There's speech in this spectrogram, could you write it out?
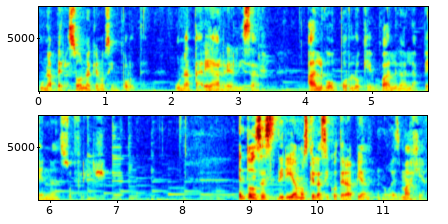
una persona que nos importe, una tarea a realizar, algo por lo que valga la pena sufrir. Entonces diríamos que la psicoterapia no es magia,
